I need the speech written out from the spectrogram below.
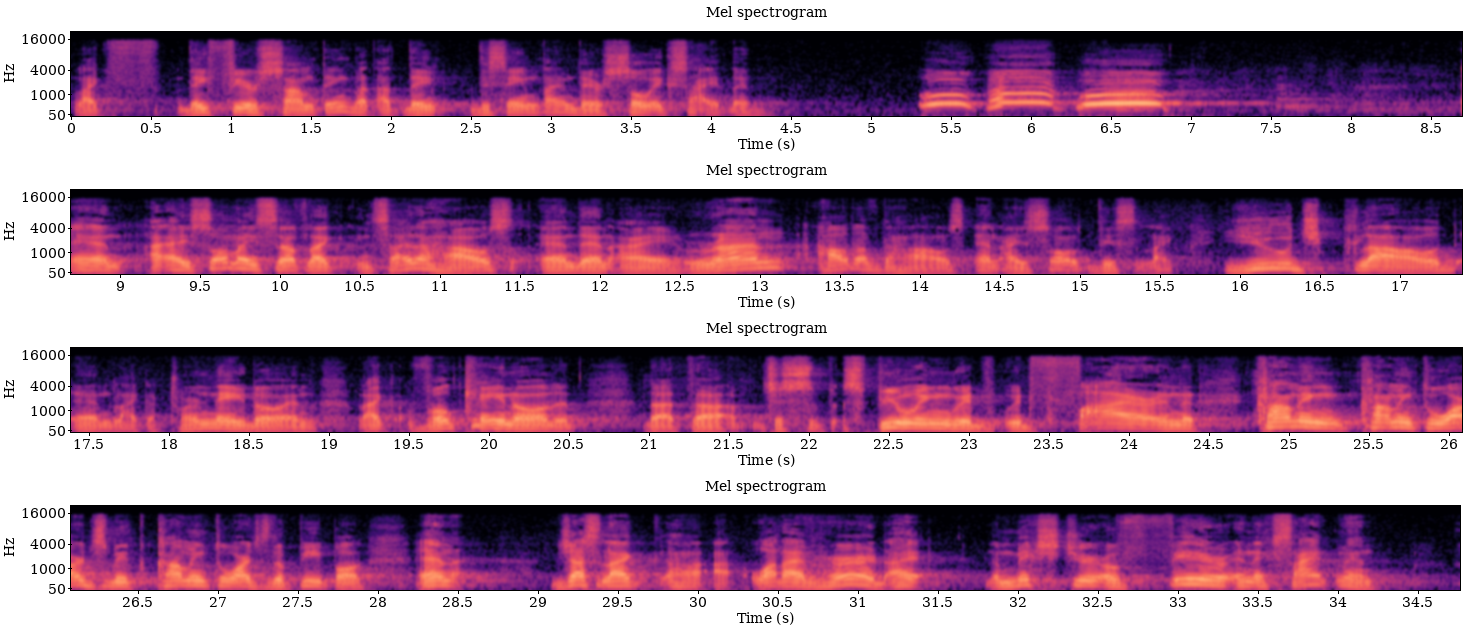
like f- they fear something, but at the, the same time, they're so excited. Ooh, ah, ooh. And I, saw myself like inside a house, and then I ran out of the house, and I saw this like huge cloud and like a tornado and like a volcano that that uh, just spewing with, with fire and coming, coming towards me, coming towards the people. And just like uh, uh, what I've heard, I, the mixture of fear and excitement.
